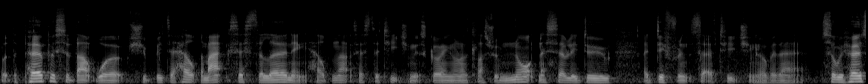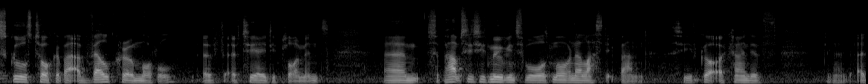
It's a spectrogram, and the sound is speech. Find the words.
but the purpose of that work should be to help them access the learning, help them access the teaching that's going on in the classroom, not necessarily do a different set of teaching over there. So we've heard schools talk about a Velcro model of, of TA deployment. Um, so perhaps this is moving towards more an elastic band. So you've got a kind of, you know, a,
